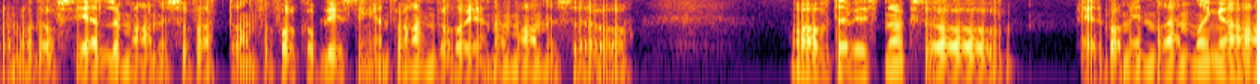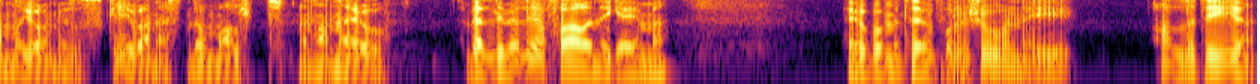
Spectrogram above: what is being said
på en måte offisielle manusforfatteren for Folkeopplysningen, for han går da gjennom manuset, og, og av og til visstnok så er det bare mindre endringer, og andre ganger så skriver han nesten om alt, men han er jo Veldig, veldig erfaren i gamet. Jeg jobber med TV-produksjon i alle tider,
